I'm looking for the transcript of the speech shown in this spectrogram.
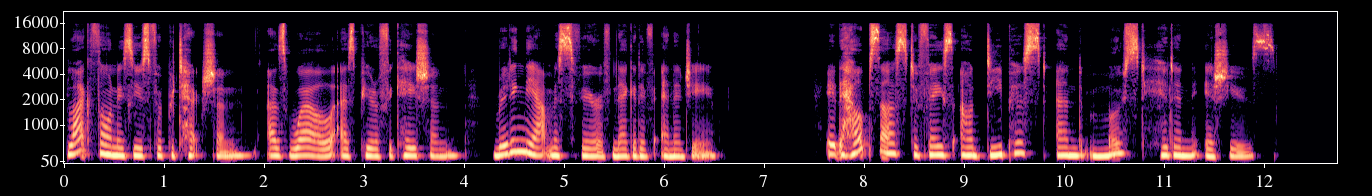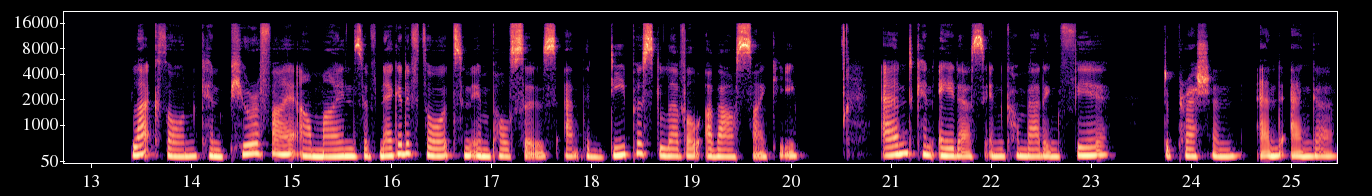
Blackthorn is used for protection as well as purification, ridding the atmosphere of negative energy it helps us to face our deepest and most hidden issues. Blackthorn can purify our minds of negative thoughts and impulses at the deepest level of our psyche and can aid us in combating fear, depression, and anger,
